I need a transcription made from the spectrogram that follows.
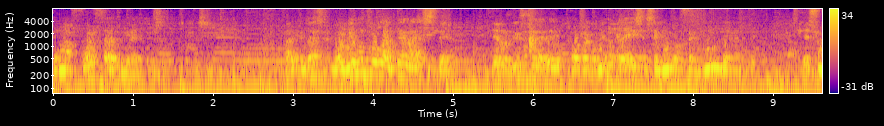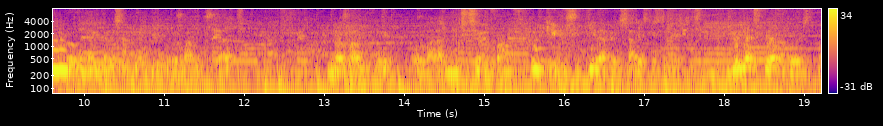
una fuerza de unidad de pensamiento. ¿Vale? Entonces, volviendo un poco al tema este, de los dioses os recomiendo que leáis ese libro fervientemente. Es un libro muy interesante, un libro que os va a gustar, no os va a aburrir, os va a dar muchísima información que ni siquiera pensáis que existir. Yo ya estoy hablando de esto,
